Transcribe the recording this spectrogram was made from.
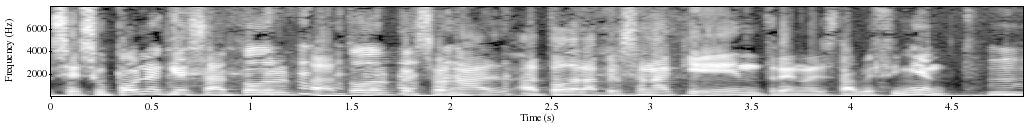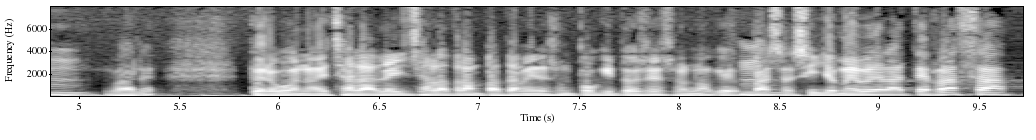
Se supone que es a todo, el, a todo el personal, a toda la persona que entre en el establecimiento. ¿Vale? Pero bueno, echa la ley, echa la trampa, también es un poquito es eso, ¿no? ¿Qué pasa? Si yo me voy a la terraza,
